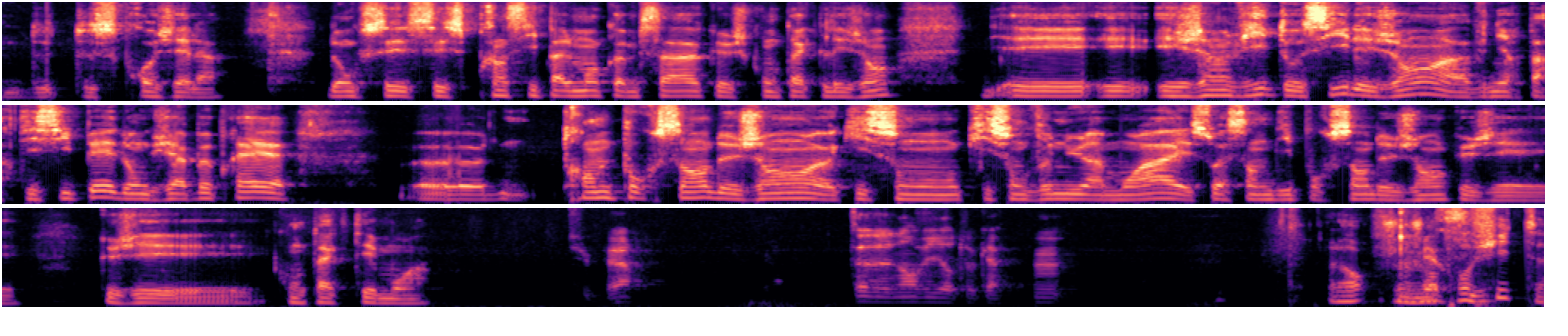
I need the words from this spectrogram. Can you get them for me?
de ce projet-là. Donc c'est principalement comme ça que je contacte les gens et, et, et j'invite aussi les gens à venir participer. Donc j'ai à peu près euh, 30% de gens euh, qui sont qui sont venus à moi et 70% de gens que j'ai que j'ai contacté moi. Ça donne envie en tout cas. Mmh. Alors, j'en profite,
